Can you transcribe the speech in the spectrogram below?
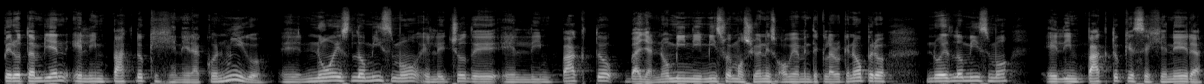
pero también el impacto que genera conmigo. Eh, no es lo mismo el hecho de el impacto, vaya, no minimizo emociones, obviamente claro que no, pero no es lo mismo el impacto que se genera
